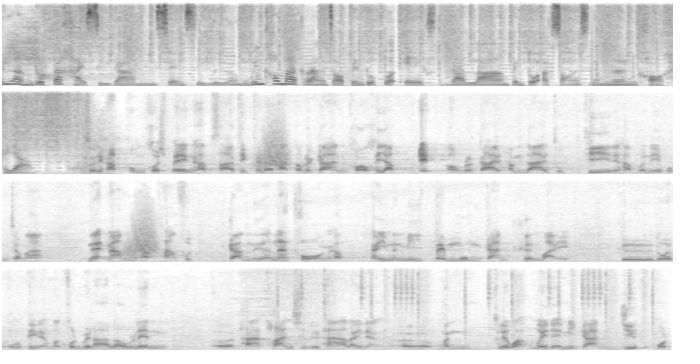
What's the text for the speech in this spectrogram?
พื้นหลังรูปตาข่ายสีดำ เส้นสีเหลือง วิ่งเข้ามากลางจอเป็นรูปตัว X ด้านล่างเป็นตัวอักษรสีน้ำเงินขอขยับ สวัสดีครับ ผมโคชเป้งนะครับ สาธิตธนทัศน์กับรายการขอขยับ X ออกประกายทำได้ทุกที่นะครับ วันนี้ผมจะมาแนะนำนะครับทางฝึกกล้ามเนื้อหน้าท้องนะครับ ให้มันมีเต็มมุมการเคลื่อนไหว คือโดยปกติเนี่ยบางคนเวลาเราเล่นเอ่อท่าคลันช์หรือท่าอะไรเนี่ยเอ่อมันเขาเรียกว่าไม่ได้มีการยืดหด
